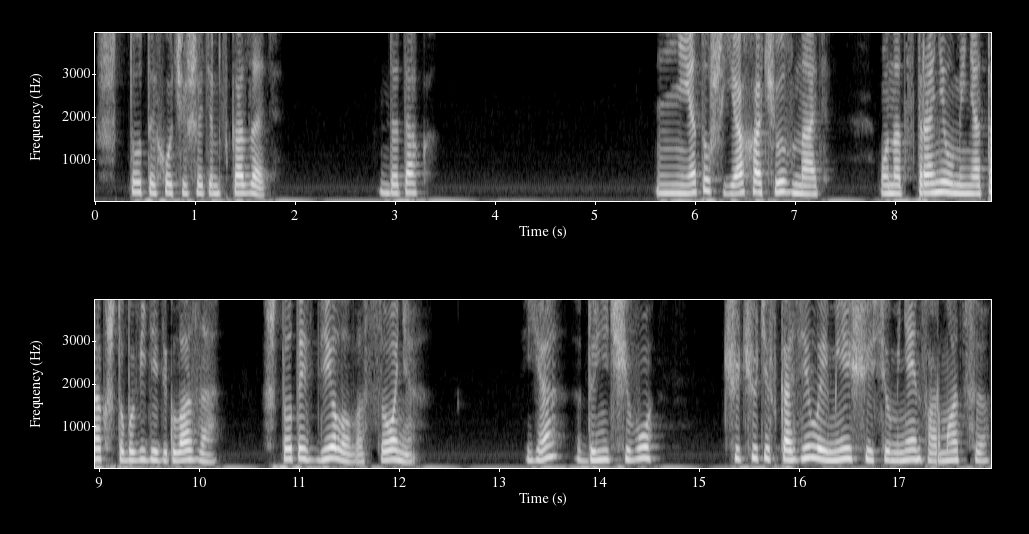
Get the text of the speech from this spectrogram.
Что ты хочешь этим сказать? Да так. Нет уж, я хочу знать. Он отстранил меня так, чтобы видеть глаза. Что ты сделала, Соня? Я? Да ничего. Чуть-чуть исказила имеющуюся у меня информацию.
